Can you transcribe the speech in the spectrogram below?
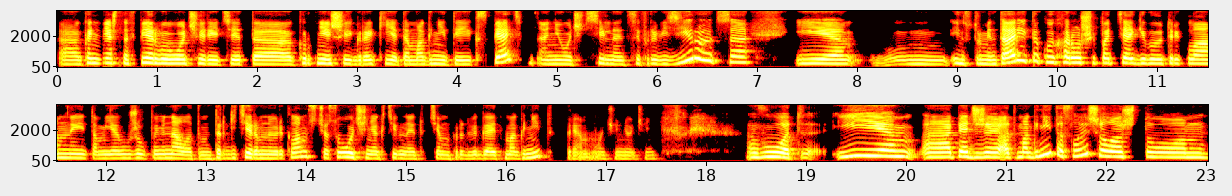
а, конечно, в первую очередь это крупнейшие игроки, это Магнит и X5, они очень сильно цифровизируются, и инструментарий такой хороший подтягивают рекламный, там я уже упоминала там таргетированную рекламу, сейчас очень активно эту тему продвигает Магнит, прям очень-очень. Вот. И, а, опять же, от Магнита слышала, что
